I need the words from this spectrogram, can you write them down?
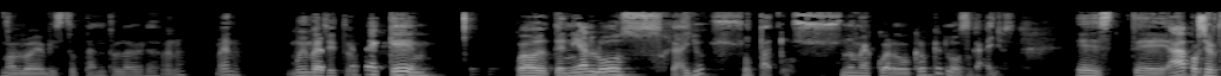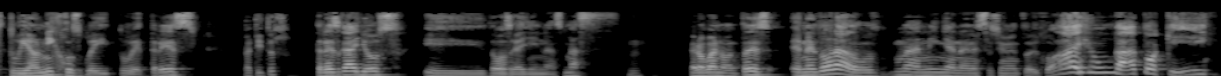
No lo he visto tanto, la verdad. Bueno, bueno, muy. Fíjate que cuando tenía los gallos o patos, no me acuerdo, creo que los gallos. Este, ah, por cierto, tuvieron hijos, güey, tuve tres, ¿Patitos? tres gallos y dos gallinas más. Pero bueno, entonces, en el Dorado, una niña en el estacionamiento dijo, ay, un gato aquí,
